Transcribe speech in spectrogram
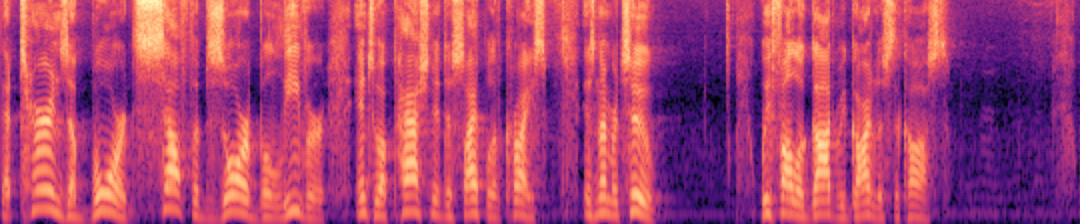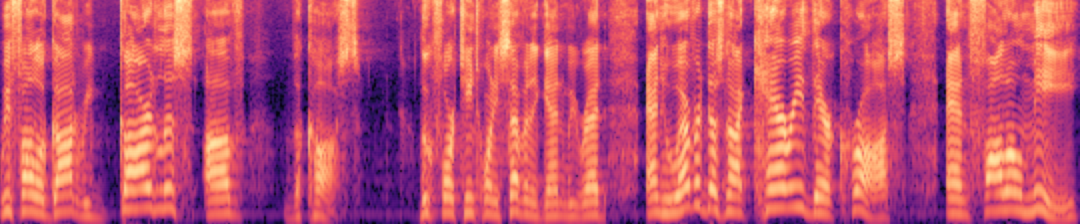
that turns a bored, self absorbed believer into a passionate disciple of Christ is number two, we follow God regardless the cost. We follow God regardless of the cost. Luke 14, 27 again, we read, And whoever does not carry their cross and follow me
